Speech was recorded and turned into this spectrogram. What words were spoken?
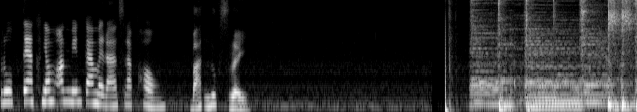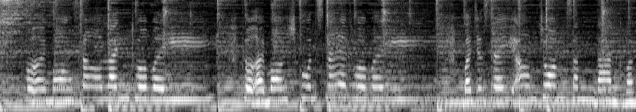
ព្រោះផ្ទះខ្ញុំអត់មានកាមេរ៉ាស្រាប់ផងបាទលោកស្រី ញ់ធ្វើអ្វីធ្វើឲ្យបងឈួនស្នេហ៍ធ្វើអ្វីបើចិនស្រីអោមជន់សន្តានក្បិន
